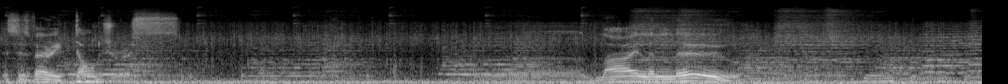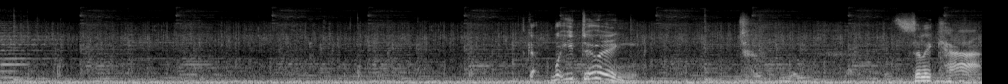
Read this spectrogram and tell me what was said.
This is very dangerous. Lila Lou. What are you doing? Silly cat.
